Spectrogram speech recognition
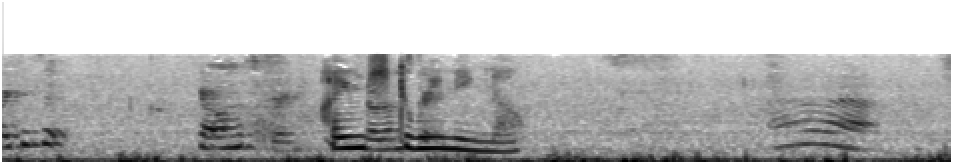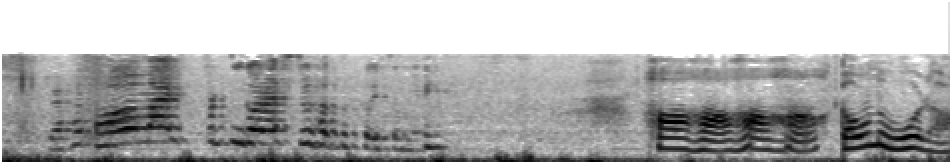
Where is it? Go on the screen. I'm Show them the screen. streaming now. Ah. Do I have, oh my freaking god, I still have the police on me. Ha ha ha ha. Go in the water.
